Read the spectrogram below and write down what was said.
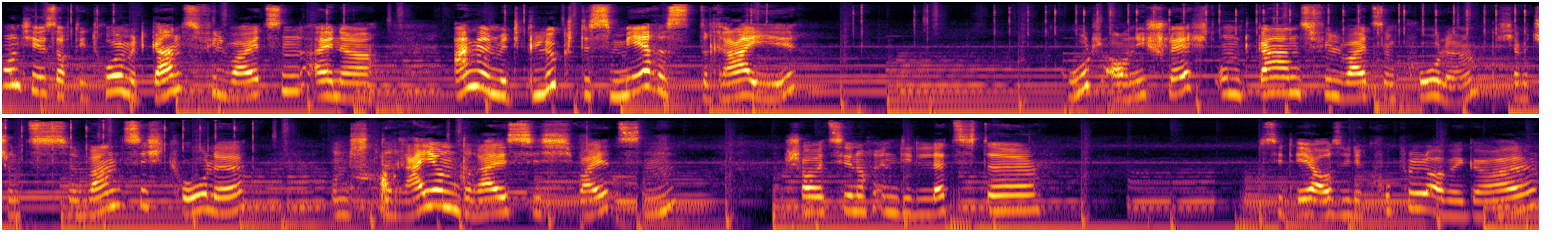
Und hier ist auch die Truhe mit ganz viel Weizen. Eine Angel mit Glück des Meeres 3. Gut, auch nicht schlecht. Und ganz viel Weizen und Kohle. Ich habe jetzt schon 20 Kohle und 33 Weizen. Schau jetzt hier noch in die letzte. Sieht eher aus wie eine Kuppel, aber egal.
